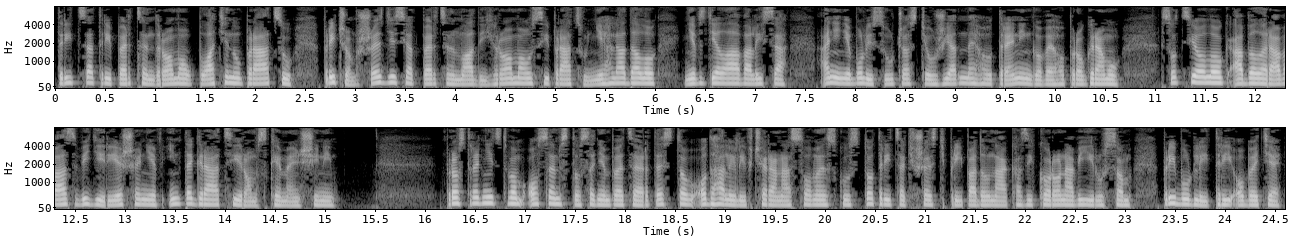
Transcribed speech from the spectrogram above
33% Rómov platenú prácu, pričom 60% mladých Rómov si prácu nehľadalo, nevzdelávali sa, ani neboli súčasťou žiadneho tréningového programu. Sociológ Abel Ravas vidí riešenie v integrácii rómskej menšiny. Prostredníctvom 807 PCR testov odhalili včera na Slovensku 136 prípadov nákazy koronavírusom. Pribudli 3 obete.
